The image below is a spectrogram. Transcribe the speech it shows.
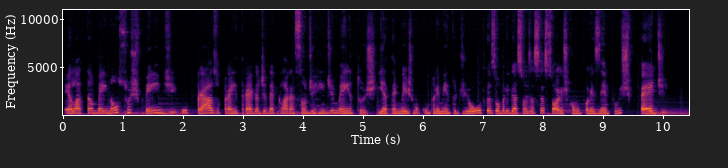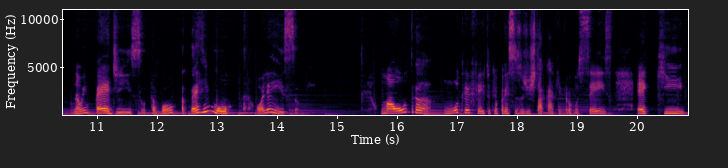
ela também não suspende o prazo para entrega de declaração de rendimentos e até mesmo o cumprimento de outras obrigações acessórias, como por exemplo o SPED. Não impede isso, tá bom? Até rimou. Olha isso. Uma outra, um outro efeito que eu preciso destacar aqui para vocês é que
